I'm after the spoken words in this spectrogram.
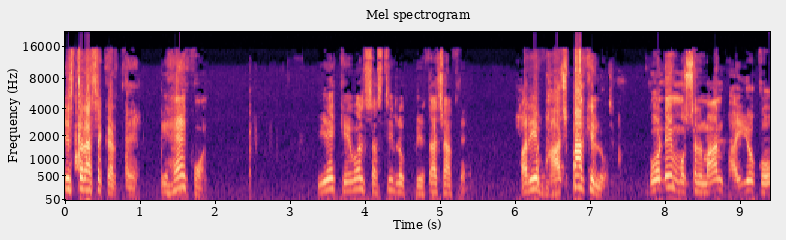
इस तरह से करते हैं। ये है कौन? ये केवल सस्ती लोकप्रियता चाहते हैं। और ये भाजपा के लोगों ने मुसलमान भाइयों को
